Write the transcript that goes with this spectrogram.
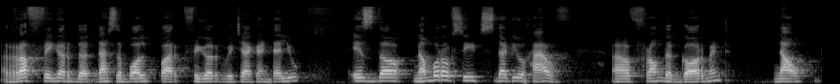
rough figure, the, that's the ballpark figure which I can tell you, is the number of seats that you have uh, from the government. Now,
